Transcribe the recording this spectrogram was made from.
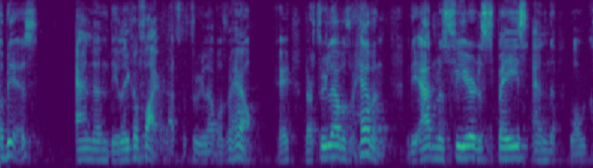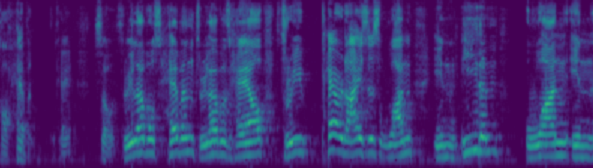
abyss, and then the lake of fire. That's the three levels of hell. Okay, there are three levels of heaven: the atmosphere, the space, and what we call heaven. Okay, so three levels heaven, three levels hell, three paradises: one in Eden, one in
